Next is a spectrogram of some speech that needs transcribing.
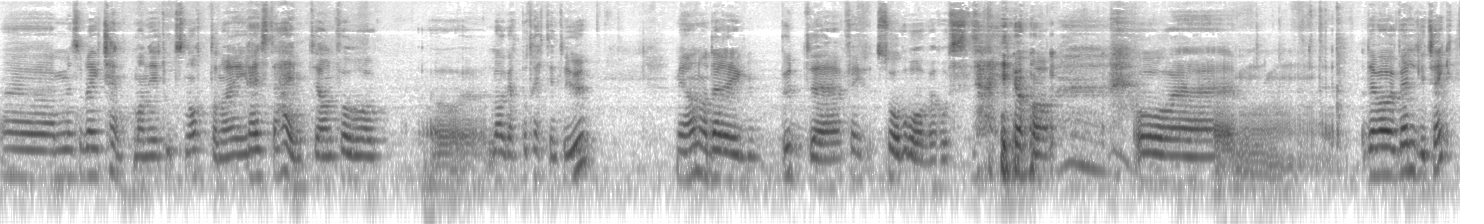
Ehm, men så ble jeg kjent med han i 2008 når jeg reiste hjem til han for å, å lage et portrettintervju med han, og der jeg bodde For jeg sov over hos deg. Og, og ehm, det var veldig kjekt.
